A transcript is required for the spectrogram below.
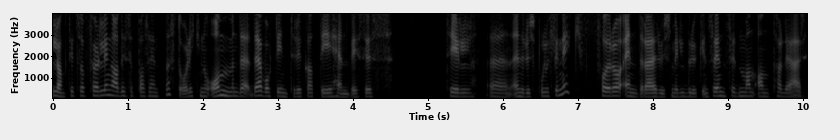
Langtidsoppfølging av disse pasientene står det ikke noe om, men det, det er vårt inntrykk at de henvises til en ruspoliklinikk for å endre rusmiddelbruken sin, siden man antar det er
